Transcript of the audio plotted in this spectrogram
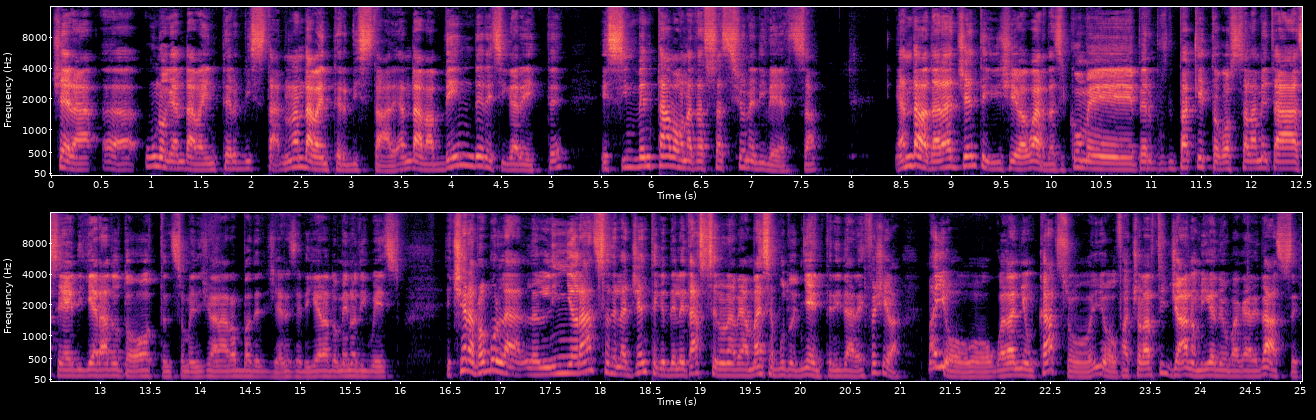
C'era eh, uno che andava a intervistare, non andava a intervistare, andava a vendere sigarette e si inventava una tassazione diversa. E andava dalla gente e gli diceva: Guarda, siccome per il pacchetto costa la metà, se hai dichiarato tot, insomma, diceva una roba del genere, se hai dichiarato meno di questo. E c'era proprio la- l'ignoranza della gente che delle tasse non aveva mai saputo niente in Italia. E faceva: Ma io guadagno un cazzo, io faccio l'artigiano, mica devo pagare tasse.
